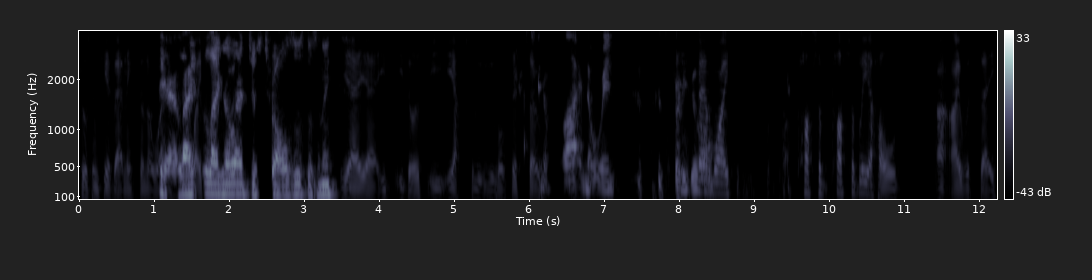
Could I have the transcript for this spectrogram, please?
doesn't give anything away. Yeah, like Lego Ed just trolls us, doesn't he? Yeah, yeah, he, he does. He, he absolutely loves it. So In a fight in a win. That's pretty good. Ben one. White, p- possi- possibly a hold, I, I would say,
